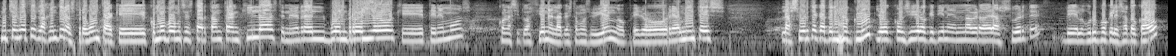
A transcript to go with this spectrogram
muchas veces la gente nos pregunta que cómo podemos estar tan tranquilas, tener el buen rollo que tenemos con la situación en la que estamos viviendo, pero realmente es la suerte que ha tenido el club, yo considero que tienen una verdadera suerte del grupo que les ha tocado,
